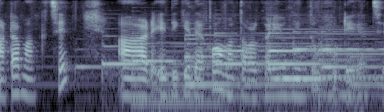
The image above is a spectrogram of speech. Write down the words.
আটা মাখছে, আর এদিকে দেখো আমার তরকারিও কিন্তু ফুটে গেছে।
